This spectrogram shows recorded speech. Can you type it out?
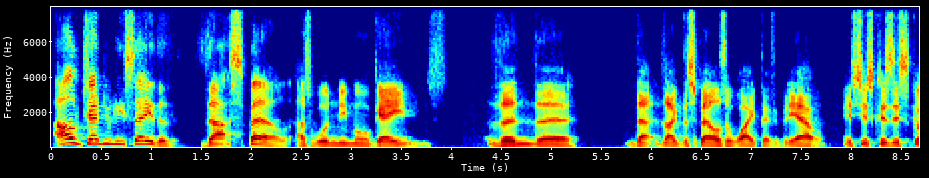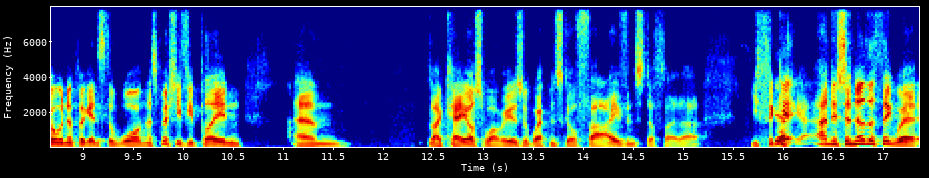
I'll genuinely say that that spell has won me more games than the that like the spells that wipe everybody out. It's just because it's going up against the one, especially if you're playing um like Chaos Warriors with weapon skill five and stuff like that. You forget, and it's another thing where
